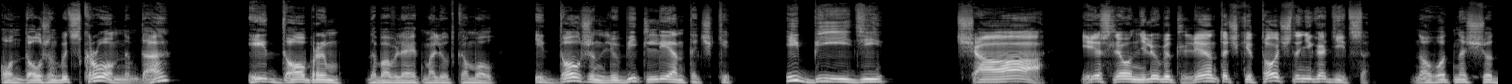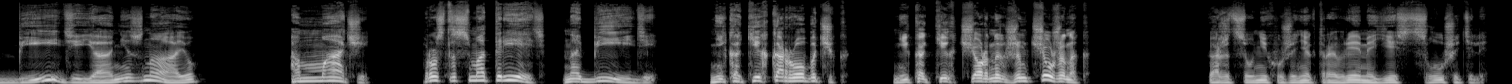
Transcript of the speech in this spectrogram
Он должен быть скромным, да? И добрым, — добавляет малютка, мол, — и должен любить ленточки. И биди. Ча! Если он не любит ленточки, точно не годится. Но вот насчет Биди я не знаю. А Мачи, просто смотреть на Биди. Никаких коробочек, никаких черных жемчужинок. Кажется, у них уже некоторое время есть слушатели.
